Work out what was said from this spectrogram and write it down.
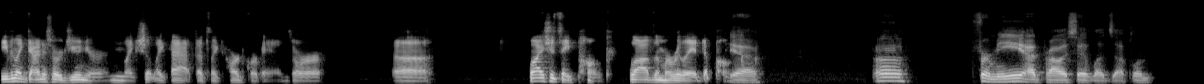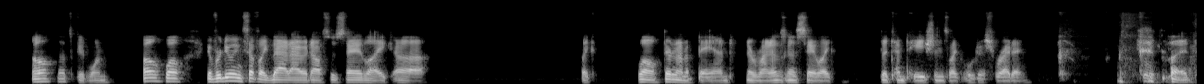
Even like Dinosaur Jr. and like shit like that. That's like hardcore bands or uh well, I should say punk. A lot of them are related to punk. yeah. Uh for me, I'd probably say Led Zeppelin. Oh, that's a good one. Oh, well, if we're doing stuff like that, I would also say like uh like well, they're not a band. Never mind. I was gonna say like the Temptations, like Otis Redding. but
